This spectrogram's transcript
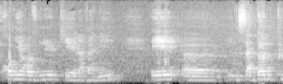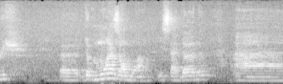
premier revenu qui est la vanille et euh, il ne s'adonne plus euh, de moins en moins, il s'adonne à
